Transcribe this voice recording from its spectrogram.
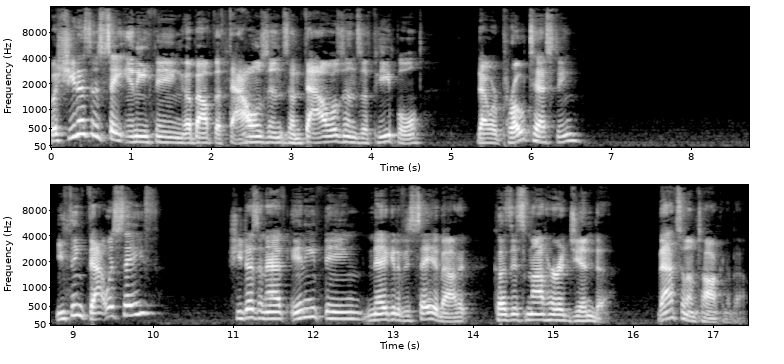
But she doesn't say anything about the thousands and thousands of people that were protesting. You think that was safe? She doesn't have anything negative to say about it because it's not her agenda. That's what I'm talking about.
